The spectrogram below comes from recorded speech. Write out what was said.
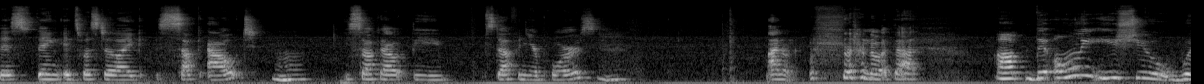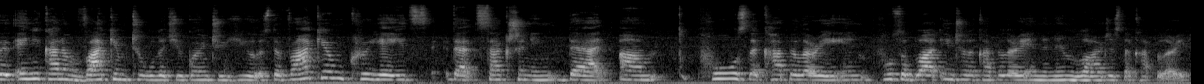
this thing. It's supposed to like suck out. Mm-hmm. You suck out the stuff in your pores. I don't know. I don't know what that. Um, the only issue with any kind of vacuum tool that you're going to use, the vacuum creates that suctioning that um, pulls the capillary and pulls the blood into the capillary and then enlarges the capillary.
